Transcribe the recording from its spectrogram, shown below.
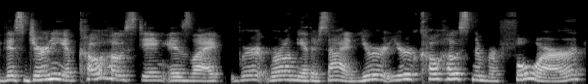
this journey of co-hosting is like we're we're on the other side. You're you're co-host number 4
